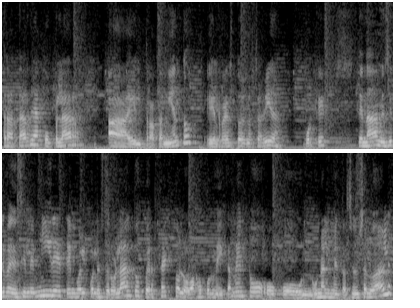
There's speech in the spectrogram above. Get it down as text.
tratar de acoplar al tratamiento el resto de nuestra vida. Porque de nada me sirve decirle, mire, tengo el colesterol alto, perfecto, lo bajo con medicamento o con una alimentación saludable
